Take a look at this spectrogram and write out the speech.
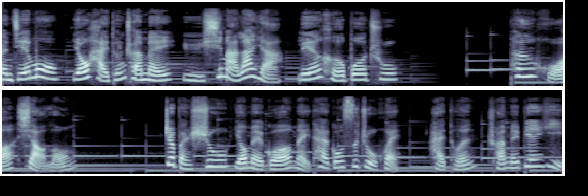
本节目由海豚传媒与喜马拉雅联合播出。喷火小龙这本书由美国美泰公司著会，海豚传媒编译，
